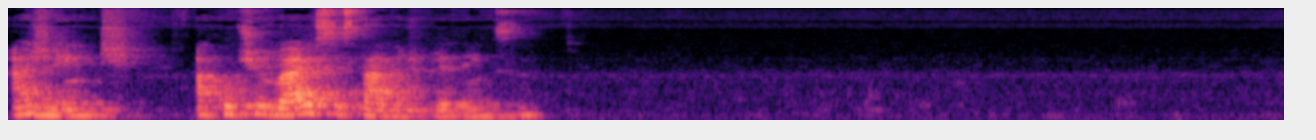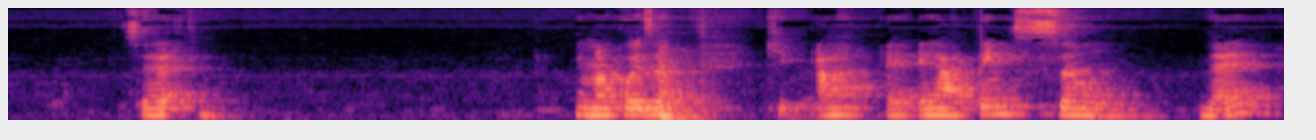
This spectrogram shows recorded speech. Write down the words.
a gente a cultivar esse estado de presença. Certo? Uma coisa que a, é, é a atenção, né?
